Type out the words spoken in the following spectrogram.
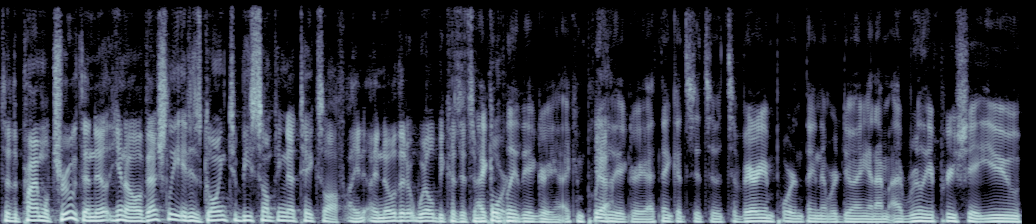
to the primal truth. And uh, you know, eventually, it is going to be something that takes off. I, I know that it will because it's important. I completely agree. I completely Yeah. agree. I think it's it's a, it's a very important thing that we're doing, and I'm, I really appreciate you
